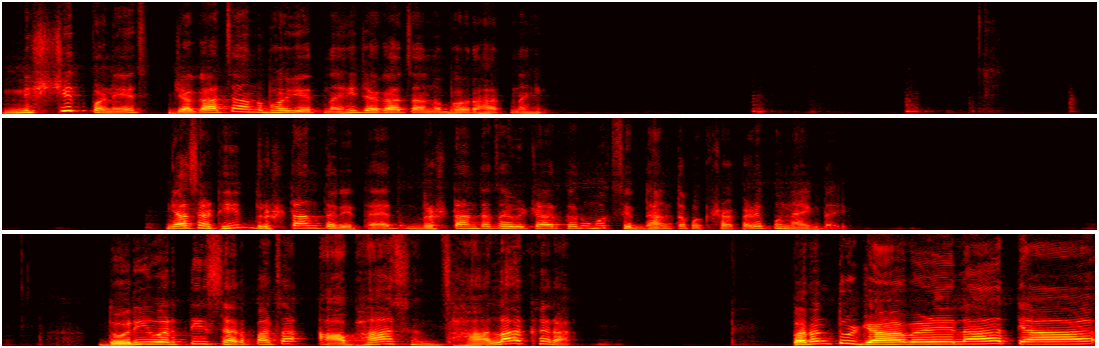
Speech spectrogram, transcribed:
निश्चितपणेच जगाचा अनुभव येत नाही जगाचा अनुभव राहत नाही. यासाठी दृष्टांत देत आहेत. दृष्टांताचा विचार करू मग सिद्धांत पक्षाकडे पुन्हा एकदा येऊ. दोरीवरती सर्पाचा आभास झाला खरा. परंतु ज्या वेळेला त्या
